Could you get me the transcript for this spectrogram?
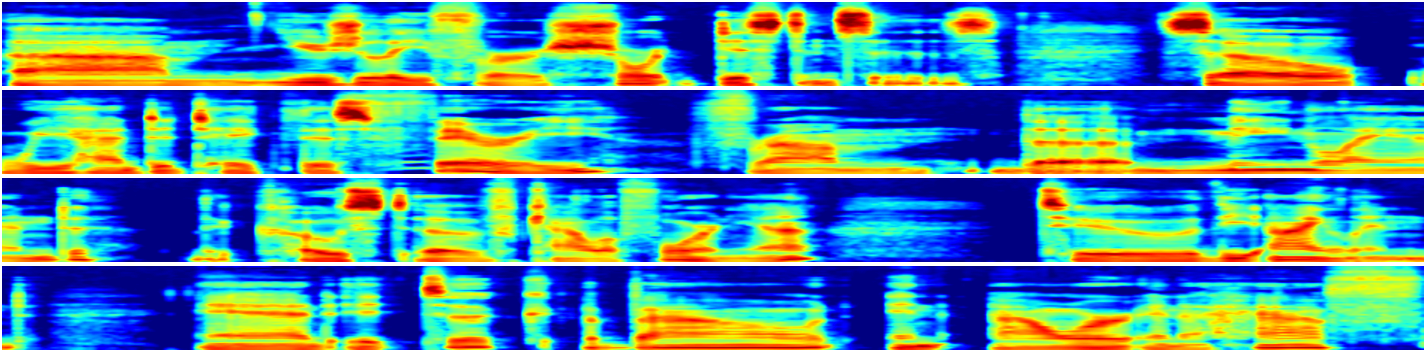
um, usually for short distances. So, we had to take this ferry from the mainland, the coast of California, to the island. And it took about an hour and a half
